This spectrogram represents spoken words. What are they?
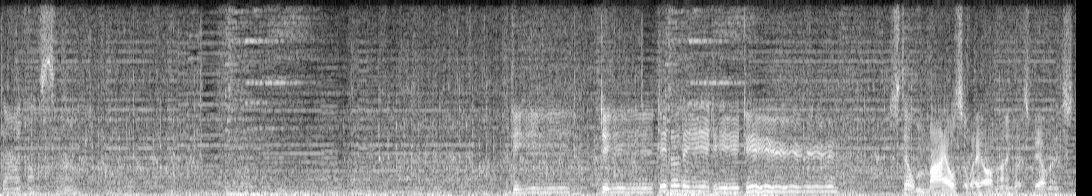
died. Still miles away, aren't I? Let's be honest.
